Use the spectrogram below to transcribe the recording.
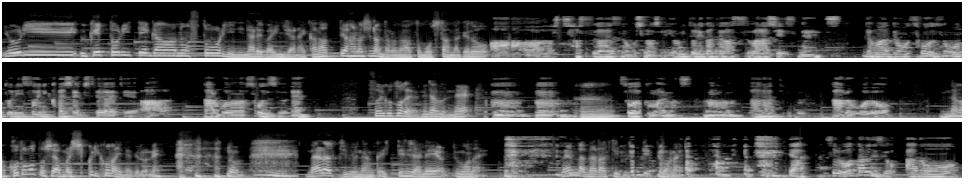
より受け取り手側のストーリーになればいいんじゃないかなっていう話なんだろうなと思ってたんだけど、ああ、さすがですね、星野さん。読み取り方が素晴らしいですね。いや、まあでもそうです。本当にそういうふうに解釈していただいて、ああ、なるほどな、そうですよね。そういうことだよね、多分ね。うん、うん。うん、そうだと思います。うん。ナラティブ。なるほど。なんか言葉としてあんまりしっくりこないんだけどね。あの、ナラティブなんか言ってんじゃねえよって思わない？なんだナラティブって言ってもない？いや、それ分かるんですよ。あの、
